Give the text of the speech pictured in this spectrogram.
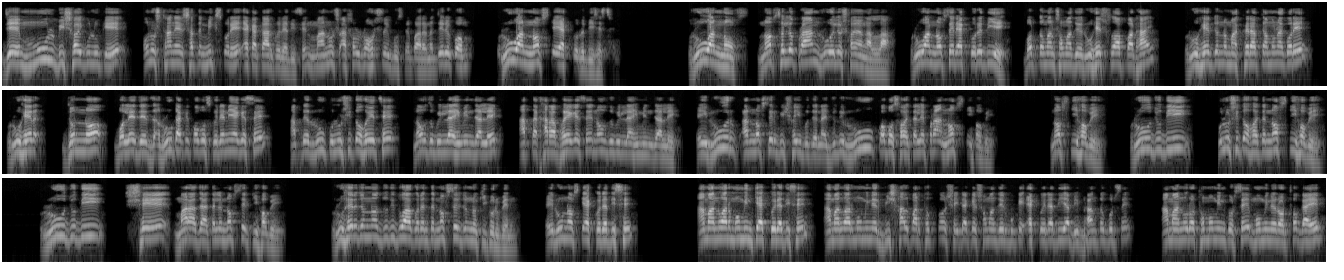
যে মূল বিষয়গুলোকে অনুষ্ঠানের সাথে মিক্স করে একাকার করে দিয়েছেন। মানুষ আসল রহস্যই বুঝতে পারে না। যেরকম রু আর নফসকে এক করে দিয়েছেন। রু আর নফস। নফস হইল প্রাণ, রু হইল স্বয়ং আল্লাহ। রু আর নফসের এক করে দিয়ে বর্তমান সমাজে রুহের সব পাঠায়। রুহের জন্য মাগফেরাত কামনা করে। রুহের জন্য বলে যে রুটাকে কবজ করে নিয়ে গেছে। আপনার রু কলুষিত হয়েছে। নওজুবিল্লাহ হিমিন জালেক। আত্মা খারাপ হয়ে গেছে। নওজুবিল্লাহ হিমিন জালেক। এই রুর আর নফসের বিষয় বুঝে নাই। যদি রু কবজ হয়, তাহলে প্রাণ নফস কি হবে? নফস কি হবে? রু যদি কলুষিত হয়, তাহলে নফস কি হবে? রু যদি সে মারা যায়, তাহলে নফসের কি হবে? রুহের জন্য যদি দোয়া করেন, তাহলে নফসের জন্য কি করবেন? এই রু নফসকে এক করে দিছে। আমানোয়ার মমিনকে এক করে দিছে, আমানোয়ার মমিনের বিশাল পার্থক্য সেটাকে সমাজের বুকে এক করে দিয়া বিভ্রান্ত করছে। আমানুর অর্থ মমিন করছে, মমিনের অর্থ গায়েব।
